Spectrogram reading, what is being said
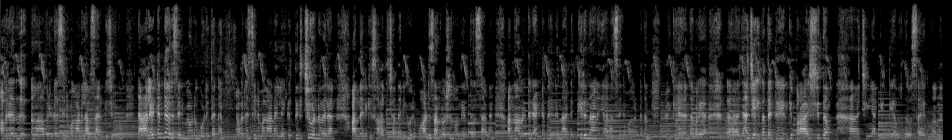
അവരത് അവരുടെ സിനിമ കാണൽ അവസാനിപ്പിച്ചിരുന്നു. ലാലേട്ടന്റെ ഒരു സിനിമയോട് കൂടി തന്നെ അവരുടെ സിനിമ കാണലിലേക്ക് തിരിച്ചു കൊണ്ടുവരാൻ അന്ന് എനിക്ക് സാധിച്ചു. അന്ന് എനിക്ക് ഒരുപാട് സന്തോഷം തോന്നിയ ദിവസമാണ്. അന്ന് അവരുടെ രണ്ടുപേരുടെ നടുക്കിരുന്നാണ് ഞാൻ ആ സിനിമ കണ്ടത്. എനിക്ക് എന്താ പറയാ ഞാൻ ചെയ്ത തെറ്റ് എനിക്ക് പ്രായശ്ചിത്തം ചെയ്യാൻ കിട്ടിയ ഒരു ദിവസമായിരുന്നു അന്ന്.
